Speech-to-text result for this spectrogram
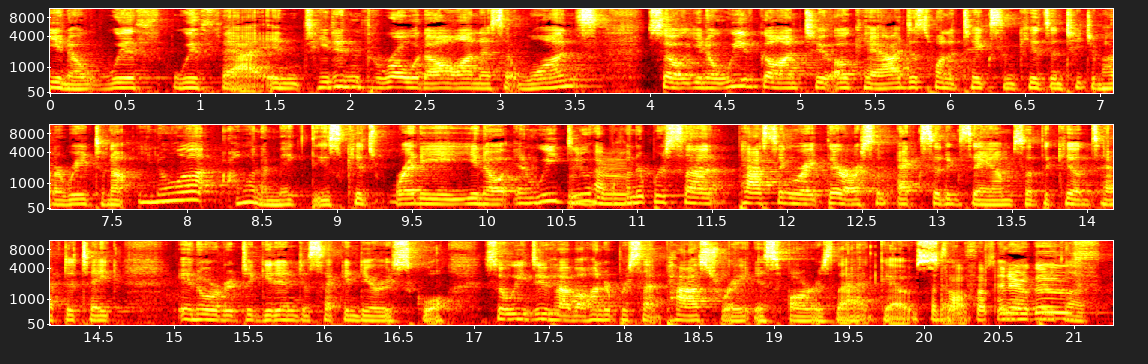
you know with with that. And he didn't mm-hmm. throw it all on us at once. So you know we've gone to okay i just want to take some kids and teach them how to read tonight. You know what? I want to make these kids ready you know and we do have 100% mm-hmm. passing rate. There are some exit exams that the kids have to take in order to get into secondary school. So we do have 100% pass rate as far as that goes. That's so, awesome. so and are those glad.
